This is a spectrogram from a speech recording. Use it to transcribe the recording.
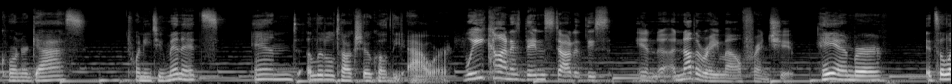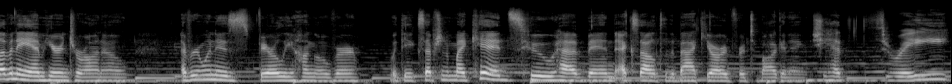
Corner Gas, 22 Minutes, and a little talk show called The Hour. We kind of then started this in another email friendship. Hey Amber, it's 11 a.m. here in Toronto. Everyone is fairly hungover, with the exception of my kids who have been exiled to the backyard for tobogganing. She had three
